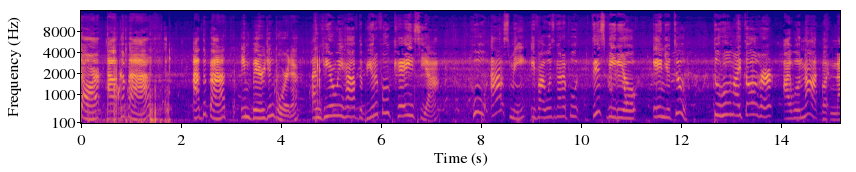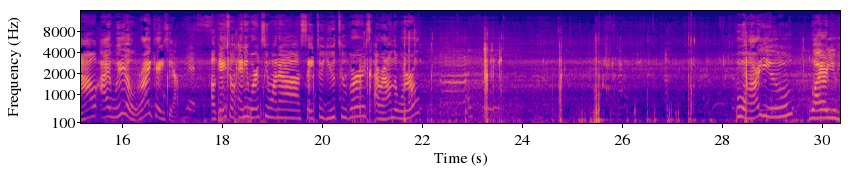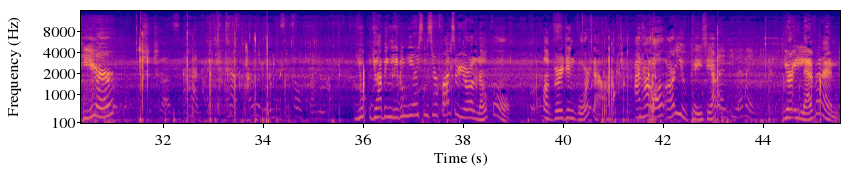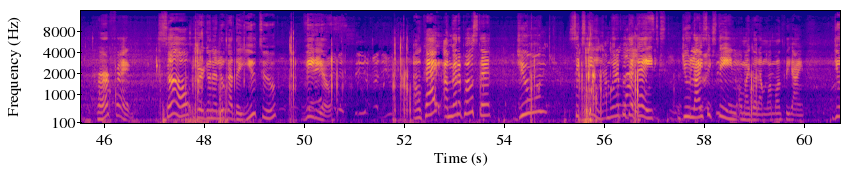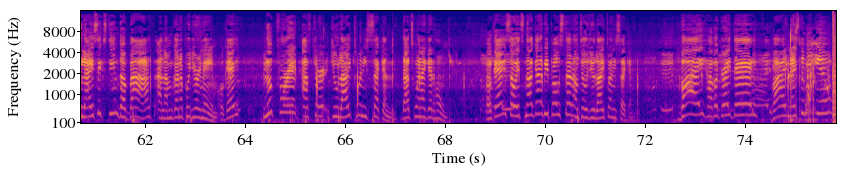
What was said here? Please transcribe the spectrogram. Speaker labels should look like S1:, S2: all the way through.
S1: are at the bath, at the bath in Virgin Gorda. And here we have the beautiful Kaysia, who asked me if I was gonna put this video in YouTube. To whom I told her I will not, but now I will, right Kaysia?
S2: Yes.
S1: Okay, so any words you wanna say to YouTubers around the world? Who are you? Why are you here? You you have been living here since you're five, so you're a local of Virgin Gorda. And how old are you, Kaysia?
S2: I'm 11.
S1: You're 11. Perfect. So you're gonna look at the YouTube video. Okay, I'm gonna post it June 16. I'm gonna put the date
S2: 16.
S1: July 16. Oh my God, I'm one month behind. July 16, the bath, and I'm gonna put your name. Okay. Look for it after July 22nd. That's when I get home. Okay, so it's not gonna be posted until July 22nd. Okay. Bye. Have a great day. Bye. Nice to meet you.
